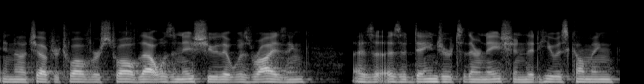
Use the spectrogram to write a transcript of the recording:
in uh, chapter 12 verse 12 that was an issue that was rising as a, as a danger to their nation that he was coming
